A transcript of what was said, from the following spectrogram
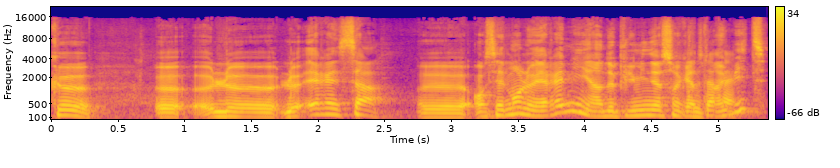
que le, RSA, anciennement le RMI, hein, depuis 1988,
